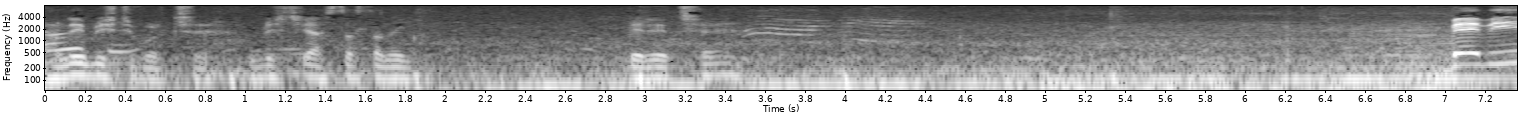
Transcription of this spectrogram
ভালোই বৃষ্টি পড়ছে বৃষ্টি আস্তে আস্তে অনেক বেড়েছে baby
